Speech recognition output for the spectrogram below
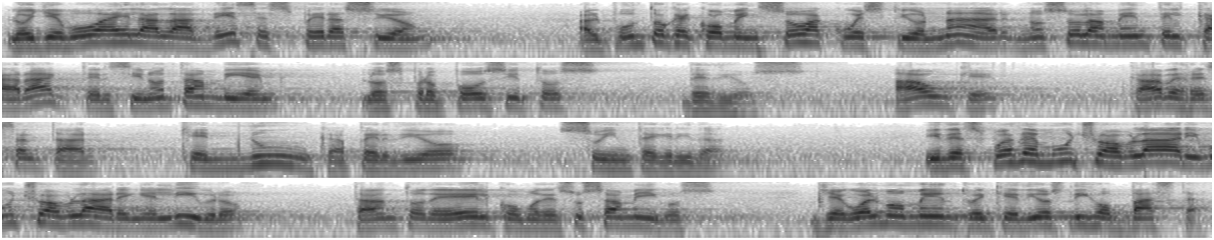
lo llevó a él a la desesperación, al punto que comenzó a cuestionar no solamente el carácter, sino también los propósitos de Dios. Aunque cabe resaltar que nunca perdió su integridad. Y después de mucho hablar y mucho hablar en el libro, tanto de él como de sus amigos, llegó el momento en que Dios dijo, basta,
